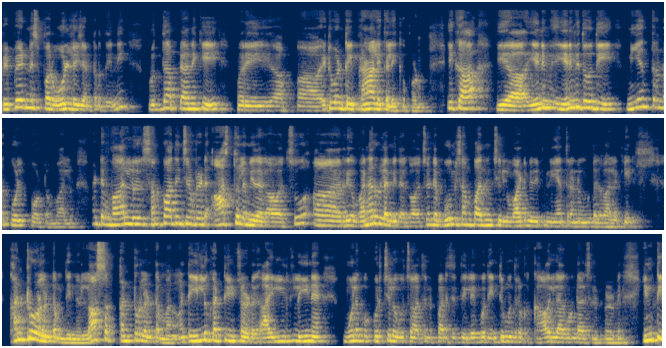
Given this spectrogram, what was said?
ప్రిపేర్డ్నెస్ ఫర్ ఓల్డ్ ఏజ్ అంటారు దీన్ని. వృద్ధాప్యానికి మరి ఎటువంటి ప్రణాళిక లేకపోవడం. ఇక ఎనిమి ఎనిమిదోది నియంత్రణ కోల్పోవటం వాళ్ళు. అంటే వాళ్ళు సంపాదించినటువంటి ఆస్తుల మీద కావచ్చు వనరుల మీద కావచ్చు అంటే భూమి సంపాదించిన వాటి మీద ఇప్పుడు నియంత్రణ ఉండదు వాళ్ళకి. కంట్రోల్ అంటాం దీన్ని లాస్ ఆఫ్ కంట్రోల్ అంటాం మనం. అంటే ఇల్లు కట్టించాడు ఆ ఇల్లు ఈయన మూలకు కుర్చీలో కూర్చోవాల్సిన పరిస్థితి లేకపోతే ఇంటి ముందర ఒక కావలిలాగా ఉండాల్సినటువంటి ఇంటి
